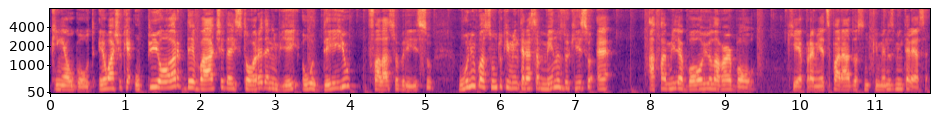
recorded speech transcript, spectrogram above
Quem é o GOAT? Eu acho que é o pior debate da história da NBA, eu odeio falar sobre isso. O único assunto que me interessa menos do que isso é a família Ball e o Lavar Ball, que é para mim é disparado o assunto que menos me interessa.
